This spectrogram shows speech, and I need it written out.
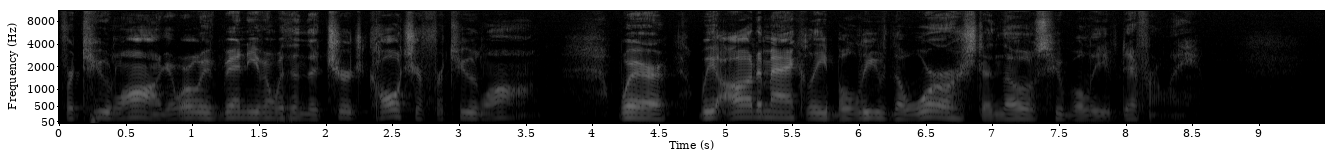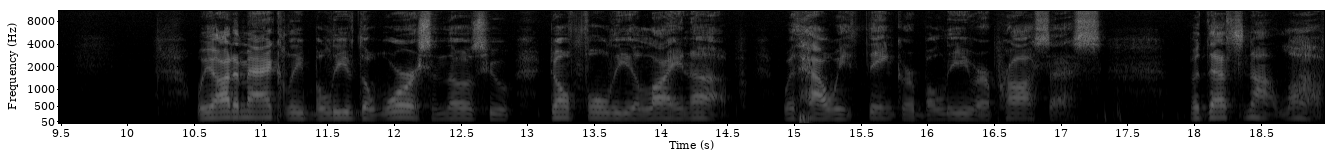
for too long, and where we've been even within the church culture for too long, where we automatically believe the worst in those who believe differently. We automatically believe the worst in those who don't fully align up with how we think or believe or process. But that's not love.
